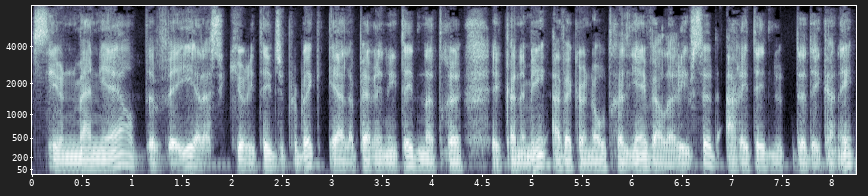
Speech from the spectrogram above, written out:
c'est une manière de veiller à la sécurité du public et à la pérennité de notre économie avec un autre lien vers la rive sud. Arrêtez de, déconner.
